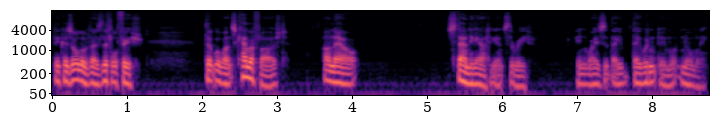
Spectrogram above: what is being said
because all of those little fish that were once camouflaged are now standing out against the reef in ways that they, they wouldn't do normally.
